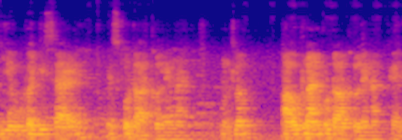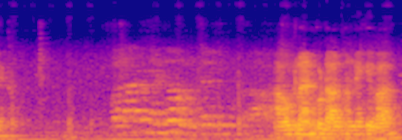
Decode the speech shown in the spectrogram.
ये ऊपर की साइड है, इसको डार्क कर लेना है। मतलब आउटलाइन को डार्क कर लेना है पहले तो। आउटलाइन को डार्क करने के बाद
